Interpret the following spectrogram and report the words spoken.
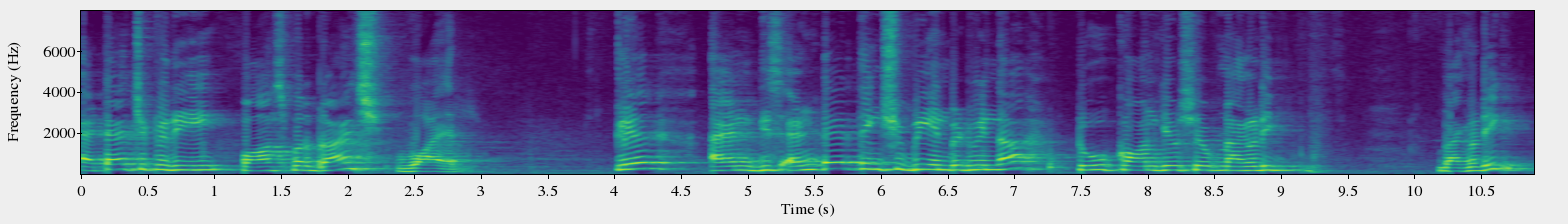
attached to the phosphor bronze wire. Clear? And this entire thing should be in between the two concave shaped magnetic magnetic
